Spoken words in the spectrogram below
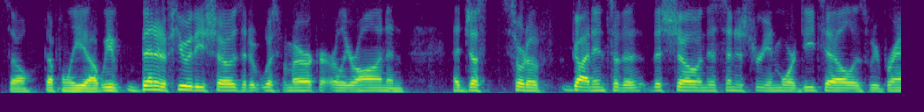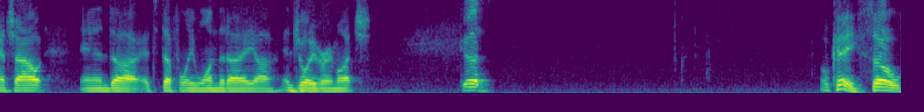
So definitely, uh, we've been at a few of these shows at WISP America earlier on, and had just sort of got into the this show and this industry in more detail as we branch out, and uh, it's definitely one that I uh, enjoy very much. Good. Okay, so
